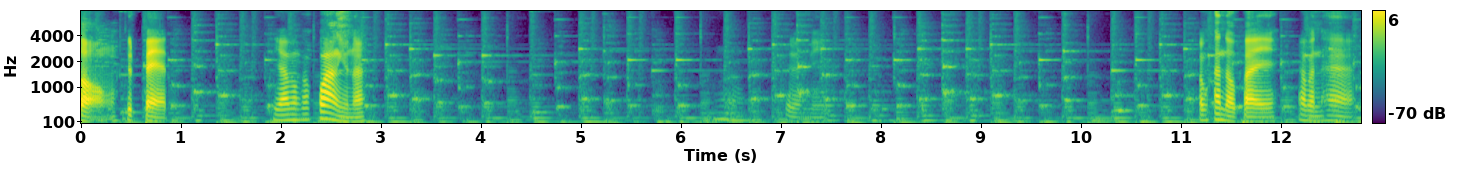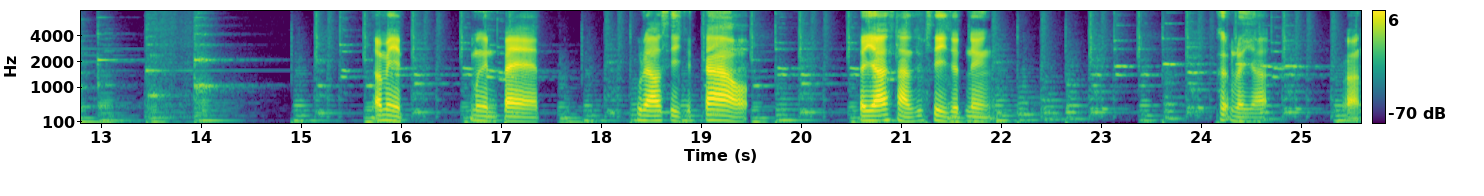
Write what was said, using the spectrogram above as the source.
สองจุดแปดระยะมันก็กว้างอยู่นะ รับขั้นต่อไปห้าพันห้าดาเมจหมื่นแปดคูดาวสี่จุดเก้าระยะสามสิบสี่จุดหนึ่งเพิ่มระยะก่อน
